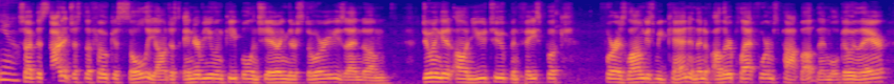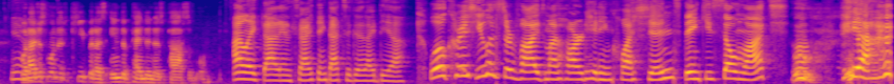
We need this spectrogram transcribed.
Yeah. So I've decided just to focus solely on just interviewing people and sharing their stories and um, doing it on YouTube and Facebook for as long as we can. And then if other platforms pop up, then we'll go there. Yeah. But I just want to keep it as independent as possible. I like that answer. I think that's a good idea. Well, Chris, you have survived my hard hitting questions. Thank you so much. Ooh, Yeah.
